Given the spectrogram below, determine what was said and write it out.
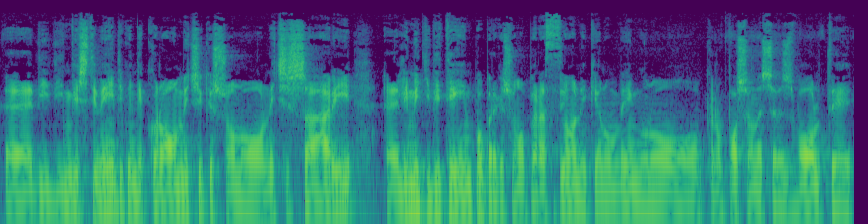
eh, di, di, investimenti, quindi economici che sono necessari, eh, limiti di tempo perché sono operazioni che non, vengono, che non possono essere svolte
